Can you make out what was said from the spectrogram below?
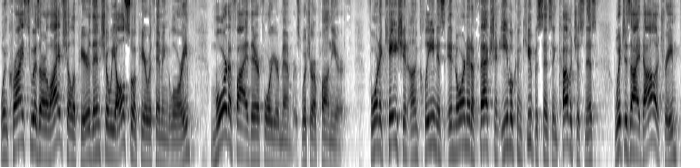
When Christ, who is our life, shall appear, then shall we also appear with him in glory. Mortify therefore your members, which are upon the earth fornication, uncleanness, inordinate affection, evil concupiscence, and covetousness, which is idolatry,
